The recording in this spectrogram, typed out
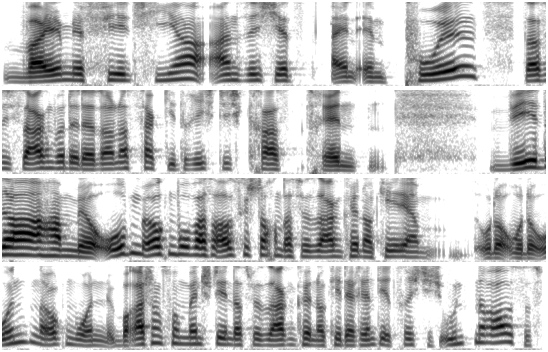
weil mir fehlt hier an sich jetzt ein Impuls, dass ich sagen würde, der Donnerstag geht richtig krass trenden. Weder haben wir oben irgendwo was ausgestochen, dass wir sagen können, okay, der, oder, oder unten irgendwo ein Überraschungsmoment stehen, dass wir sagen können, okay, der rennt jetzt richtig unten raus. Das,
